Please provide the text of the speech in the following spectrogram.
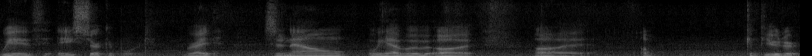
with a circuit board, right? So now we have a, a, a, a computer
